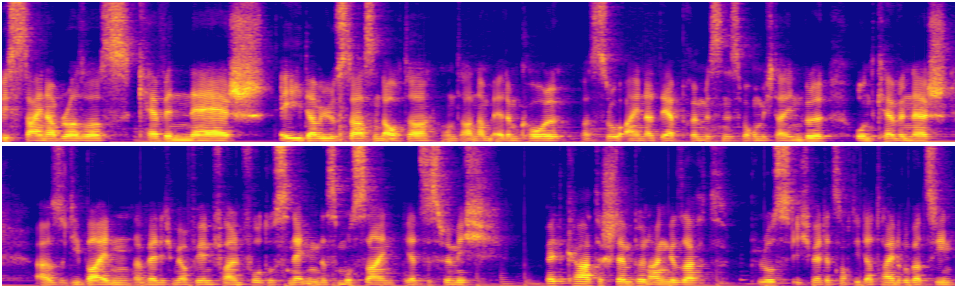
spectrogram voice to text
die Steiner Brothers, Kevin Nash, AEW Stars sind auch da, unter anderem Adam Cole, was so einer der Prämissen ist, warum ich da hin will, und Kevin Nash. Also die beiden, da werde ich mir auf jeden Fall ein Foto snacken, das muss sein. Jetzt ist für mich Bettkarte stempeln angesagt. Plus, ich werde jetzt noch die Dateien rüberziehen.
